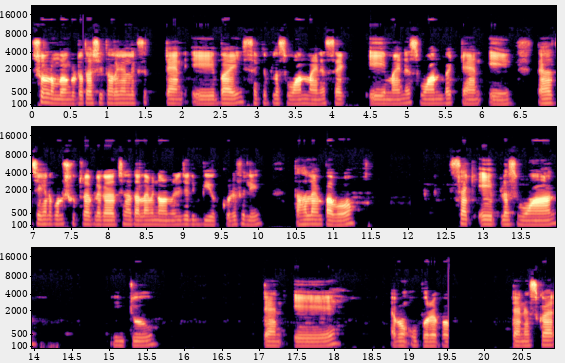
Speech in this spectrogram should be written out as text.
ষোলো নম্বর অঙ্কটাতে আসি, তাহলে এখানে লিখছে tan A by sec A plus one minus sec A minus one by tan A দেখা যাচ্ছে এখানে কোনো সূত্র অ্যাপ্লাই করা যাচ্ছে না, তাহলে আমি নর্মালি যদি বিয়োগ করে ফেলি, তাহলে আমি পাবো sec a plus 1 into tan a এবং উপরে পাবো tan square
